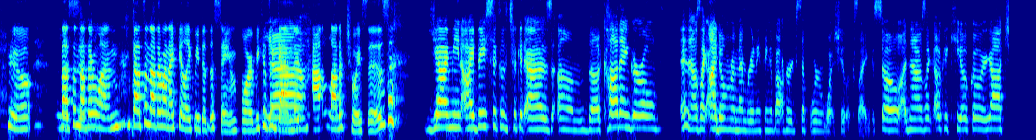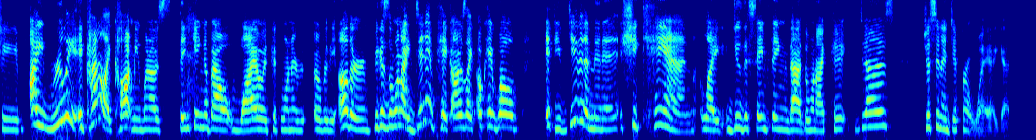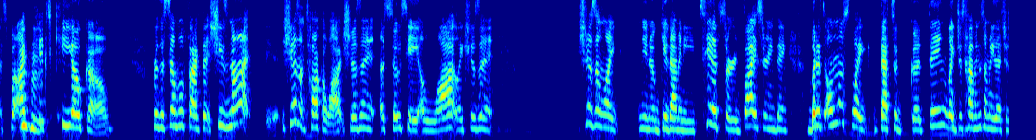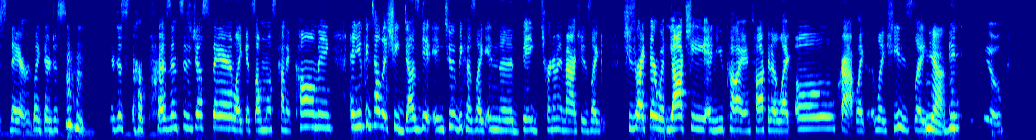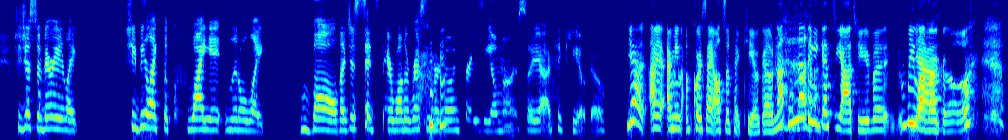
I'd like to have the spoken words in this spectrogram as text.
who that's Listen. another one. That's another one I feel like we did the same for because yeah. again, there's not a lot of choices. Yeah, I mean, I basically took it as um, the Kane girl and I was like, I don't remember anything about her except for what she looks like. So and then I was like, okay, Kyoko or Yachi. I really, it kind of like caught me when I was thinking about why I would pick one over the other because the one I didn't pick, I was like, okay, well, if you give it a minute, she can like do the same thing that the one I picked does, just in a different way, I guess. But mm-hmm. I picked Kyoko for the simple fact that she's not, she doesn't talk a lot. She doesn't associate a lot. Like she doesn't, she doesn't like you know give them any tips or advice or anything but it's almost like that's a good thing like just having somebody that's just there like they're just mm-hmm. they're just her presence is just there like it's almost kind of calming and you can tell that she does get into it because like in the big tournament matches like she's right there with yachi and ukai and takeda like oh crap like like she's like yeah she's just a very like she'd be like the quiet little like ball that just sits there while the rest of them are going crazy almost. So yeah, I picked Kyoko. Yeah, I I mean, of course, I also picked Kyoko. Not nothing against Yachi, but we yeah. love our girl.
